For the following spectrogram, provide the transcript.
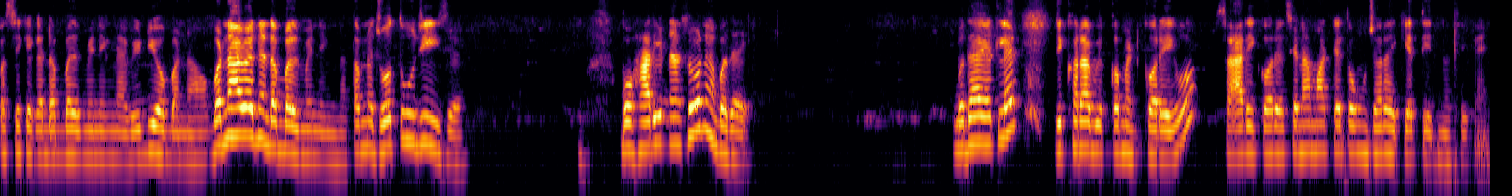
પછી કે ડબલ મિનિંગના વીડિયો બનાવો. બનાવે ને ડબલ મિનિંગના તમને જોતું જ છે. બહુ હારી ના છો ને બધાય? બધા એટલે જે ખરાબ કમેન્ટ કરે એવો સારી કરે છે. એના માટે તો હું જરાય કહેતી જ નથી કઈ.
